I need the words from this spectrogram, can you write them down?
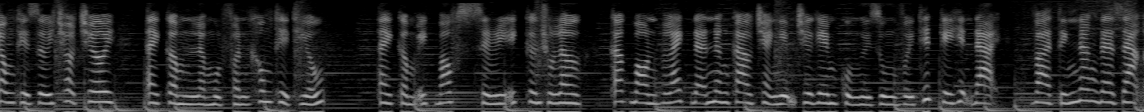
Trong thế giới trò chơi, tay cầm là một phần không thể thiếu. Tay cầm Xbox Series X Controller, Carbon Black đã nâng cao trải nghiệm chơi game của người dùng với thiết kế hiện đại và tính năng đa dạng.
